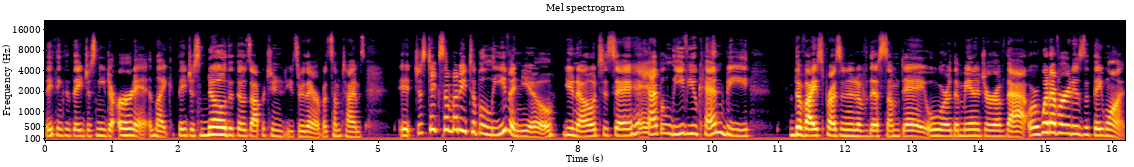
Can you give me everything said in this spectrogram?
they think that they just need to earn it, and like they just know that those opportunities are there. But sometimes it just takes somebody to believe in you, you know, to say, hey, I believe you can be the vice president of this someday or the manager of that or whatever it is that they want.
